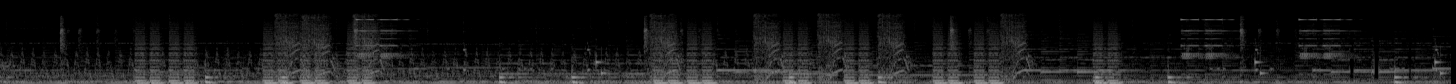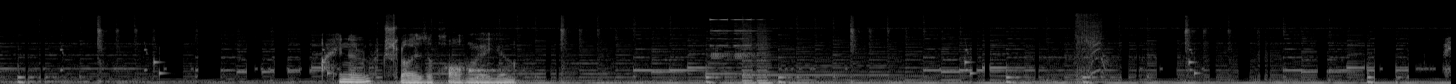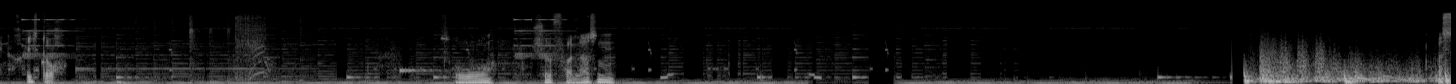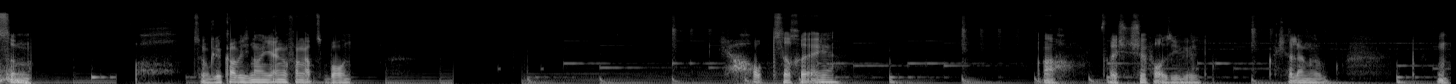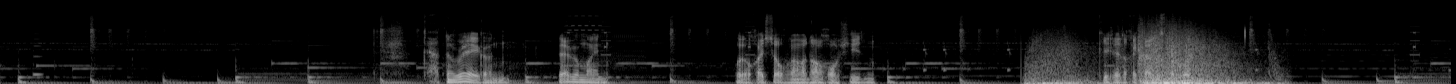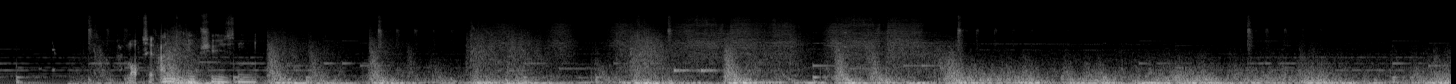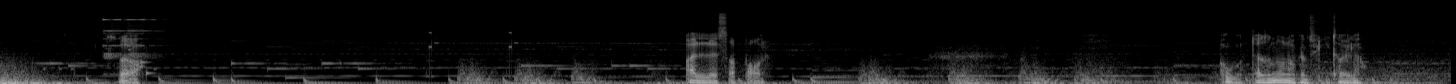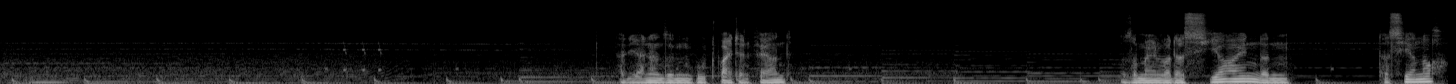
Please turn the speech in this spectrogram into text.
Eine Luftschleuse brauchen wir hier. Reicht doch. So, Schiff verlassen. Was zum... Oh, zum Glück habe ich noch nicht angefangen abzubauen. Hauptsache, ey. Ach, falsches Schiff ausgewählt. Kann ich ja lange. Hm. Der hat eine Railgun. Sehr gemein. Oder reicht auch, wenn wir da rausschießen. Geht ja direkt alles kaputt. Man auf den Antrieb schießen. Alles abbauen. Oh, da sind nur noch ganz viele Teile. Ja, die anderen sind gut weit entfernt. Sammeln wir das hier ein, dann das hier noch.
